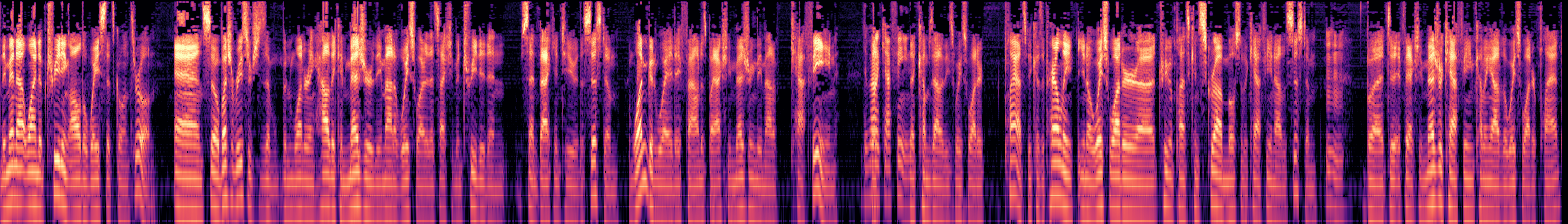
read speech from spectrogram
they may not wind up treating all the waste that's going through them. And so a bunch of researchers have been wondering how they can measure the amount of wastewater that's actually been treated and sent back into the system. One good way they found is by actually measuring the amount of caffeine the amount of caffeine. that comes out of these wastewater plants because apparently, you know, wastewater uh, treatment plants can scrub most of the caffeine out of the system. hmm But uh, if they actually measure caffeine coming out of the wastewater plant,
